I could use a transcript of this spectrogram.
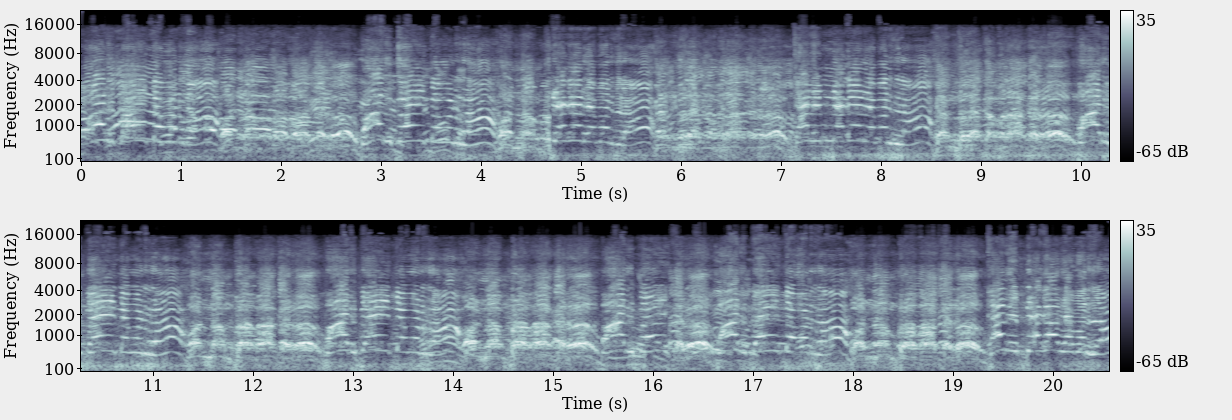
పారిపోయిందెవడురా పారిపోయిందెవడురా నగర్ ఎవరిదిరా? కరీంనగర్ ఎవరిదిరా పారిపోయిందెవడురా పారిపోయిందెవడురా పారిపోయి పారిపోయిందెవడురా కరీంనగర్ ఎవరిదిరా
